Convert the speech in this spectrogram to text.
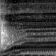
Yeah.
